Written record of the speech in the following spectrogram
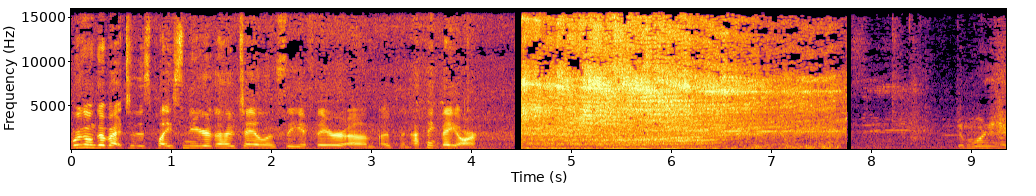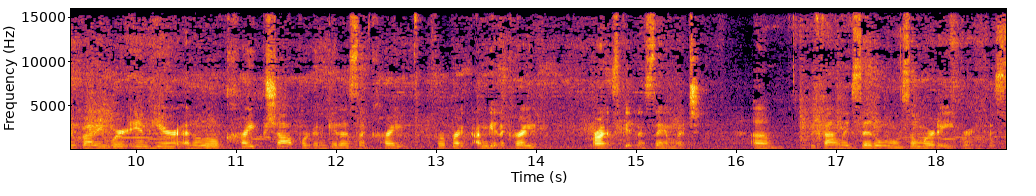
We're gonna go back to this place near the hotel and see if they're um, open. I think they are. Good morning, everybody. We're in here at a little crepe shop. We're gonna get us a crepe for breakfast. I'm getting a crepe. Bryant's getting a sandwich. Um, we finally settled on somewhere to eat breakfast.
